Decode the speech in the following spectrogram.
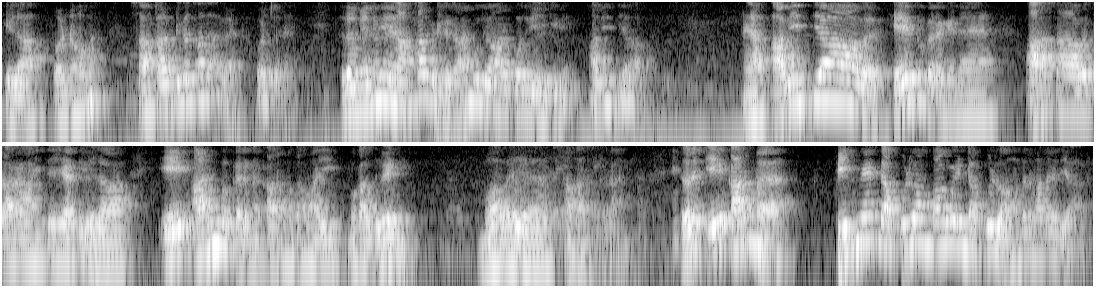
කියලා ඔන්නෝම සංකල්ප ටිකක් හදා ගන්න. ඔච්චරයි. එතකොට මෙන්න මේ සංකල්ප ටික තමයි බුදුහාර පොදුවේ කිව්වේ අවිද්‍යාව. එහෙනම් අවිද්‍යාව හේතු කරගෙන ආසාව තරහ හිතේ ඇති වෙලා ඒ අනුව කරන කර්ම තමයි මොකද්ද වෙන්නේ? භවය සකස් කරන්නේ. එතකොට ඒ කර්ම පින් වෙන්න පුළුවන් පව් වෙන්න පුළුවන් හොඳට මතක තියාගන්න.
